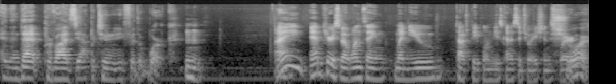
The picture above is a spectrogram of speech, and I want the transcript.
and then that provides the opportunity for the work. hmm I am curious about one thing when you talk to people in these kind of situations where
